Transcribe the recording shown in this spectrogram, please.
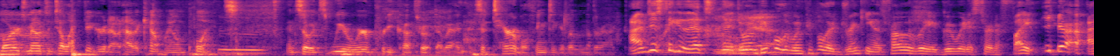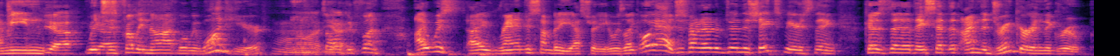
large amounts until I figured out how to count my own points. Mm-hmm. And so it's we're we're pretty cutthroat that way. And It's a terrible thing to give another actor. I'm just thinking that's that when oh, yeah. people when people are drinking, that's probably a good way to start a fight. Yeah. I mean, Yeah, which yeah. is probably not what we want here. it's all yeah. good fun. I was I ran into somebody yesterday who was like, "Oh yeah, I just found out I'm doing the Shakesbeer's thing because the, they said that I'm the drinker in the group."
